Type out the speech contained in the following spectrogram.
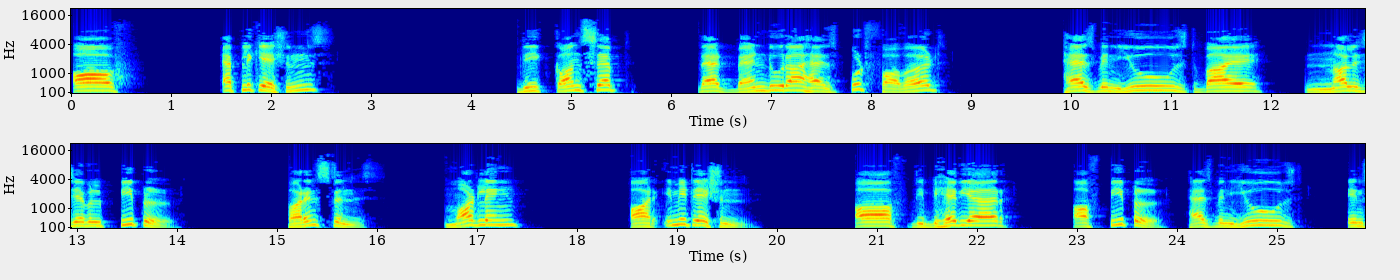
of applications. The concept that Bandura has put forward has been used by knowledgeable people. For instance, modeling or imitation of the behavior of people has been used in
